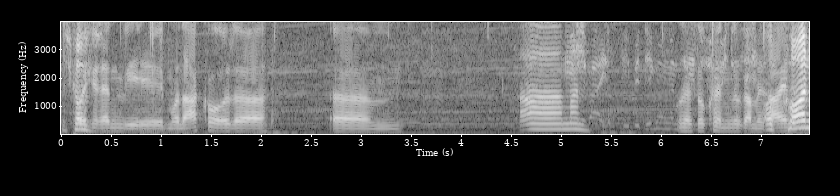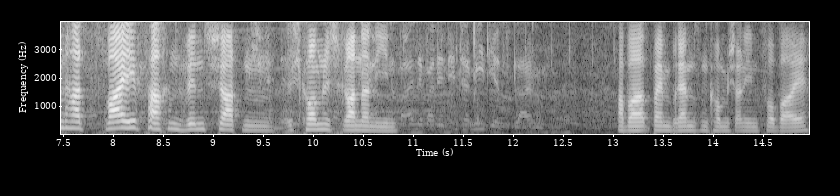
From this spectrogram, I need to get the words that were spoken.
Ich Solche Rennen wie Monaco oder ähm, Ah, Mann. Oder so können sogar mit Ocon hat zweifachen Windschatten. Ich komme nicht ran an ihn. Aber beim Bremsen komme ich an ihn vorbei.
